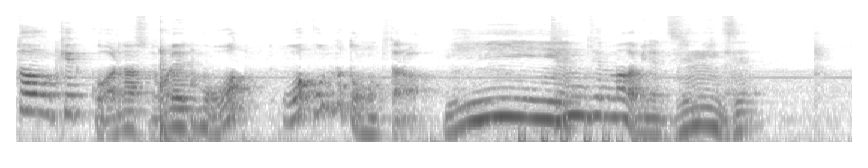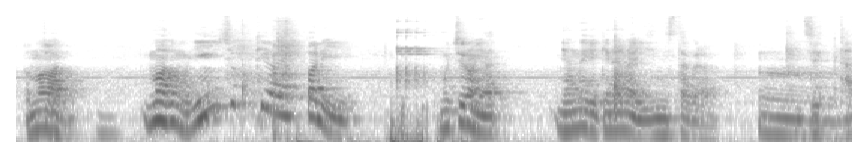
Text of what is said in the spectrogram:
ター結構あれなんですね。俺もうオワオワコンだと思ってたら。いい。全然まだ見ないんですよ全然。ままあまあでも飲食系はやっぱりもちろんややんなきゃいけないのはインスタグラム。うん。絶対、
